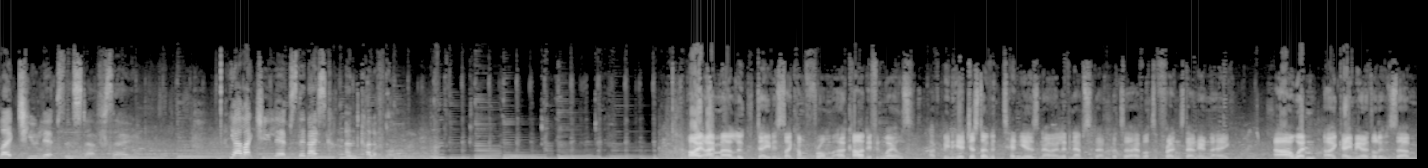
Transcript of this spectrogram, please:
like tulips and stuff. So yeah, I like tulips. They're nice and colourful. Hi, I'm uh, Luke Davis. I come from uh, Cardiff in Wales. I've been here just over 10 years now. I live in Amsterdam, but uh, I have lots of friends down here in The Hague. Uh, when I came here, I thought it was um,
